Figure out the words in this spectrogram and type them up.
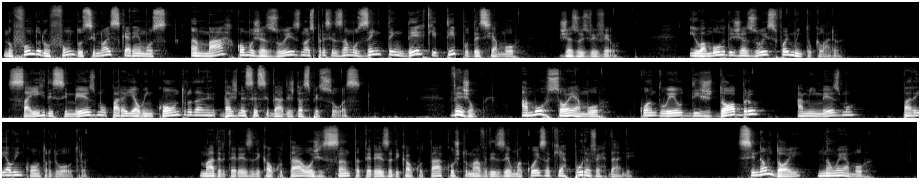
No fundo, no fundo, se nós queremos amar como Jesus, nós precisamos entender que tipo desse amor Jesus viveu. E o amor de Jesus foi muito claro. Sair de si mesmo para ir ao encontro das necessidades das pessoas. Vejam, amor só é amor quando eu desdobro a mim mesmo para ir ao encontro do outro. Madre Teresa de Calcutá, hoje Santa Teresa de Calcutá, costumava dizer uma coisa que é a pura verdade. Se não dói, não é amor.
